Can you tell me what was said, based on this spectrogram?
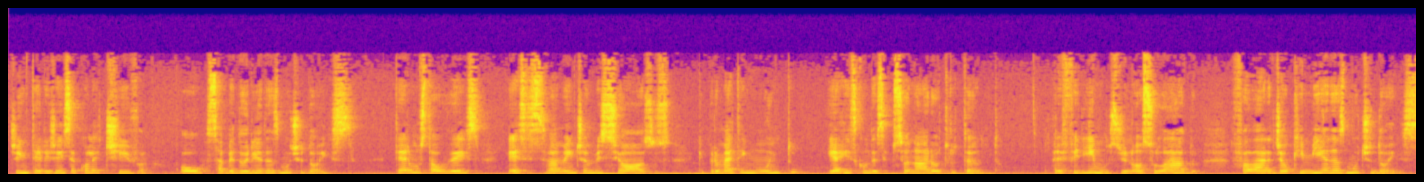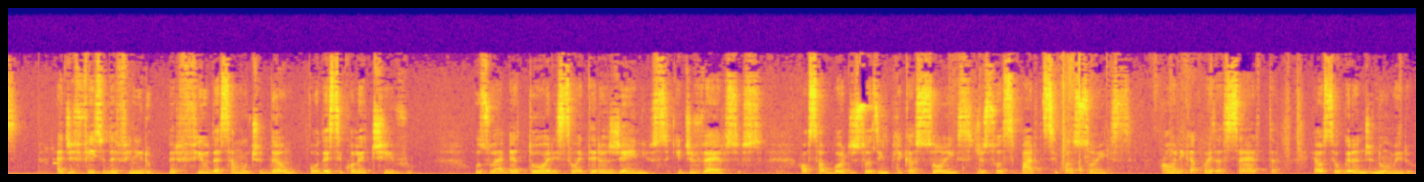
de inteligência coletiva ou sabedoria das multidões. Termos talvez excessivamente ambiciosos, que prometem muito e arriscam decepcionar outro tanto. Preferimos, de nosso lado, falar de alquimia das multidões. É difícil definir o perfil dessa multidão ou desse coletivo. Os web atores são heterogêneos e diversos, ao sabor de suas implicações, de suas participações. A única coisa certa é o seu grande número.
